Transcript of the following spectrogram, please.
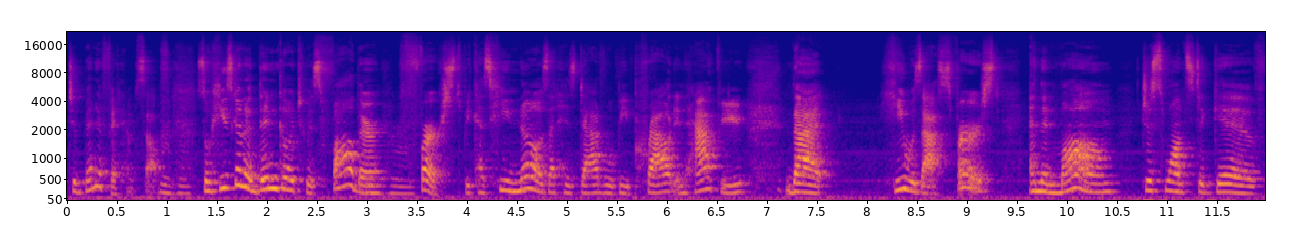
to benefit himself. Mm-hmm. So he's going to then go to his father mm-hmm. first because he knows that his dad will be proud and happy that he was asked first. And then mom just wants to give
